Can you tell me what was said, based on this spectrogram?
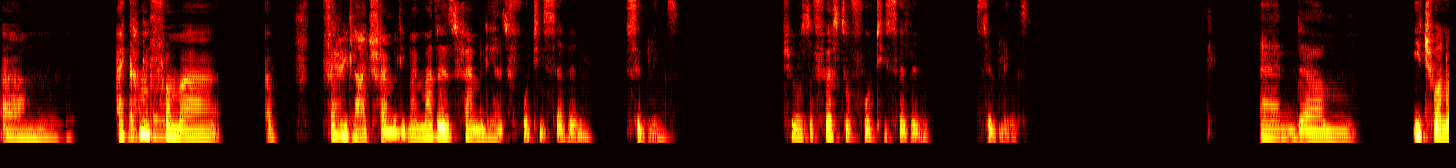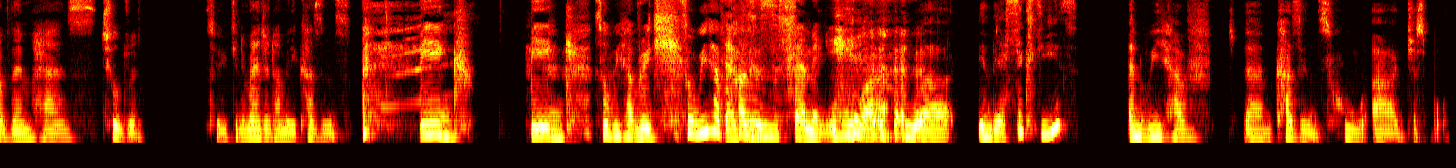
Um, I come Okay. from a, a very large family. My mother's family has 47 siblings. She was the first of 47 siblings. And um, each one of them has children. So you can imagine how many cousins. Big, big, So we have rich, so we have cousins family. who are, who are in their 60s, and we have um, cousins who are just born.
